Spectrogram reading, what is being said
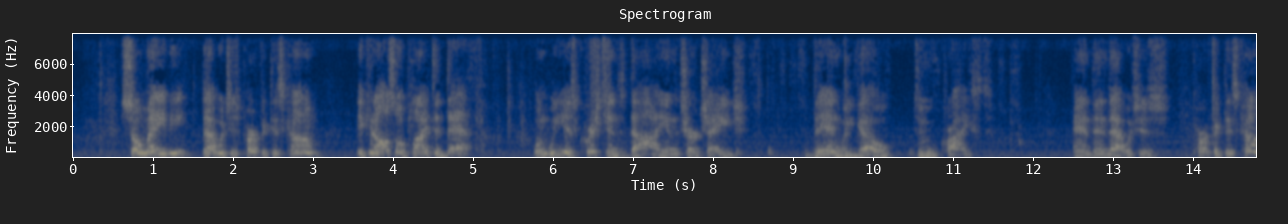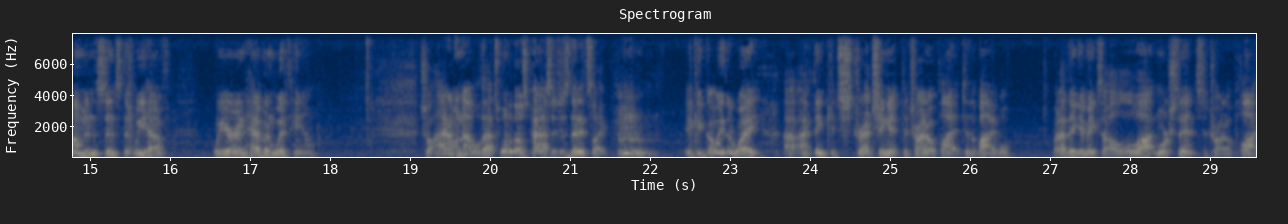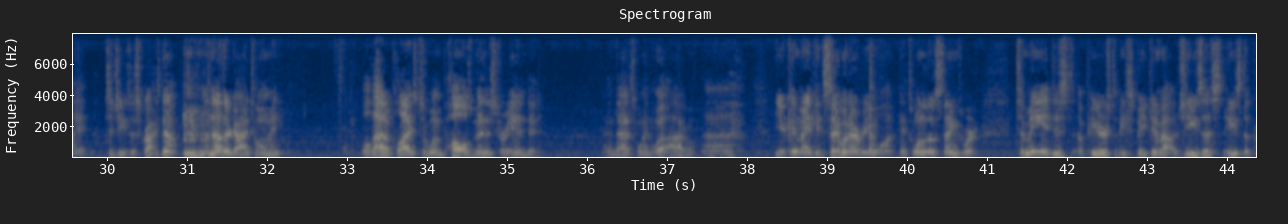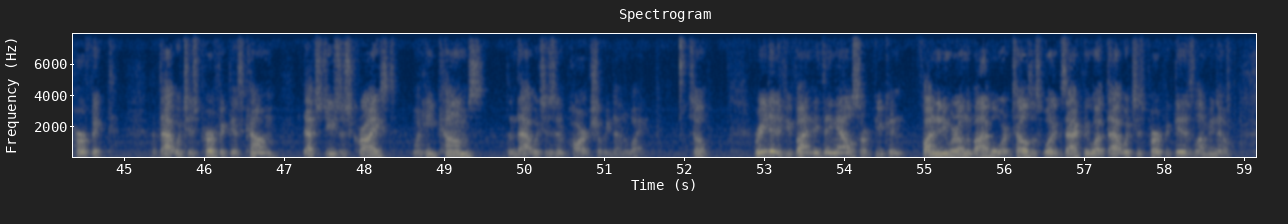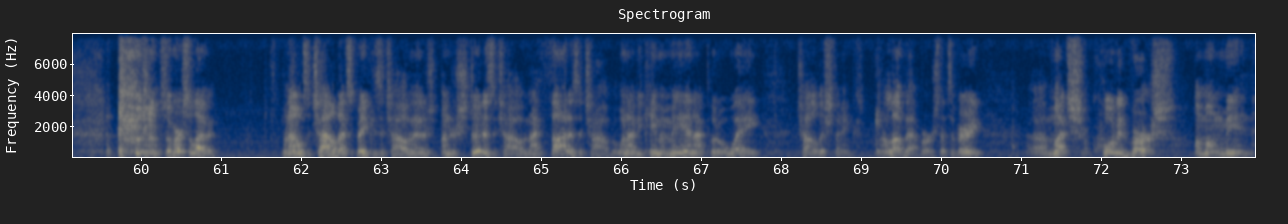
So maybe that which is perfect has come. It can also apply to death. When we as Christians die in the church age, then we go to Christ. And then that which is perfect has come in the sense that we have we are in heaven with him. So I don't know. That's one of those passages that it's like, hmm, it could go either way. Uh, I think it's stretching it to try to apply it to the Bible, but I think it makes a lot more sense to try to apply it to Jesus Christ. Now, another guy told me, well, that applies to when Paul's ministry ended. And that's when, well, I don't, uh, you can make it say whatever you want. It's one of those things where, to me, it just appears to be speaking about Jesus. He's the perfect. That which is perfect is come. That's Jesus Christ. When he comes, then that which is in part shall be done away. So, read it if you find anything else, or if you can find anywhere in the Bible where it tells us what exactly what that which is perfect is, let me know. so, verse 11. When I was a child, I spake as a child, and understood as a child, and I thought as a child. But when I became a man, I put away childish things. I love that verse. That's a very uh, much quoted verse among men.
